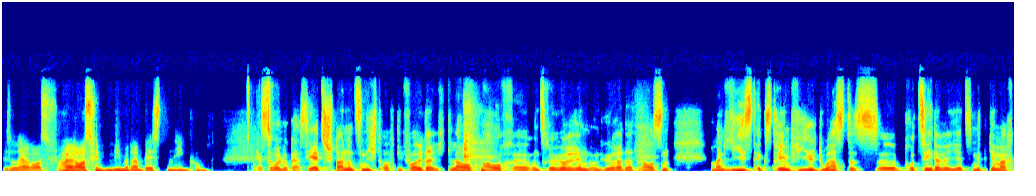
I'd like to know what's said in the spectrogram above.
bisschen heraus, herausfinden, wie man da am besten hinkommt. Ja, so, Lukas, jetzt spann uns nicht auf die Folter. Ich glaube auch äh, unsere Hörerinnen und Hörer da draußen, man liest extrem viel. Du hast das äh, Prozedere jetzt mitgemacht.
